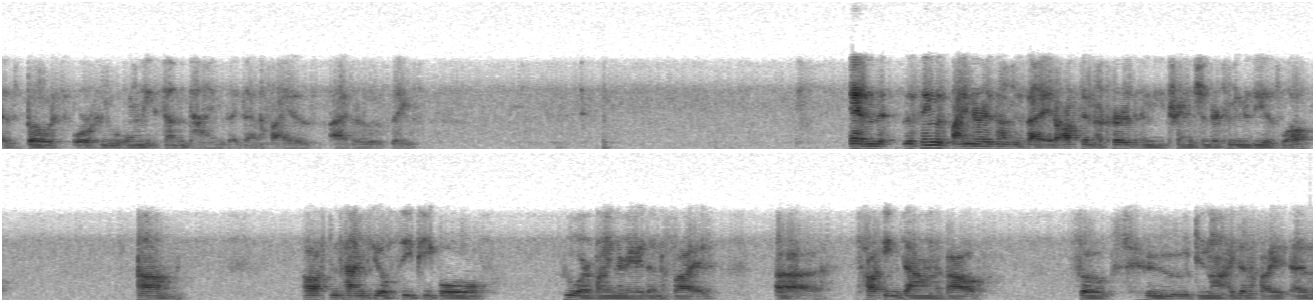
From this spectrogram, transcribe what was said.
as both or who only sometimes identify as either of those things. And the thing with binarism is that it often occurs in the transgender community as well. Um, oftentimes you'll see people who are binary identified uh, talking down about folks who do not identify as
